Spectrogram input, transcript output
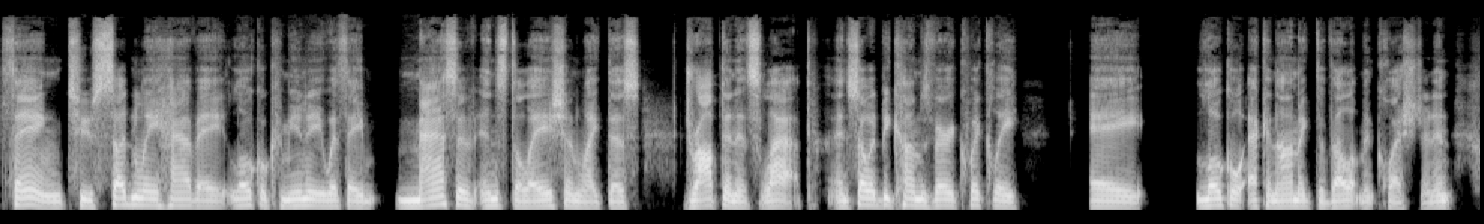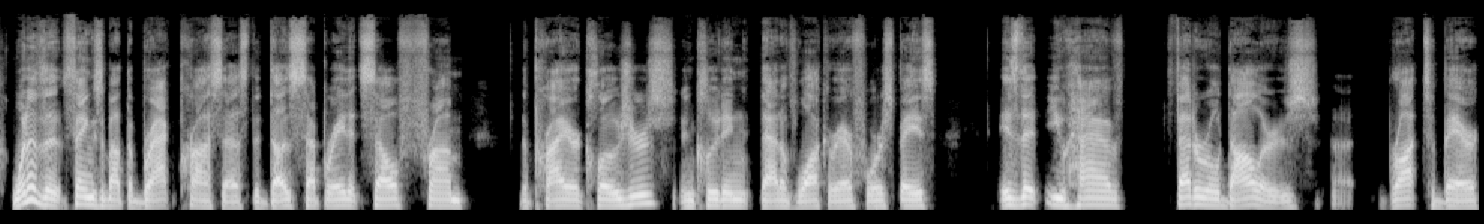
thing to suddenly have a local community with a massive installation like this dropped in its lap. And so it becomes very quickly a local economic development question. And one of the things about the BRAC process that does separate itself from the prior closures, including that of Walker Air Force Base, is that you have federal dollars uh, brought to bear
